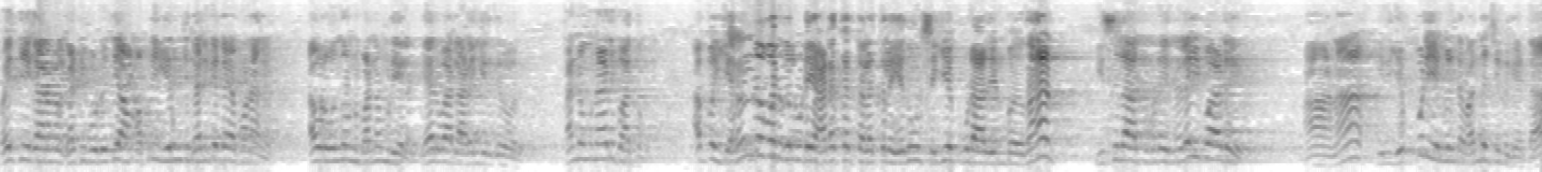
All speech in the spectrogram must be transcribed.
பைத்தியக்காரங்களை கட்டி போட்டு வச்சு அவங்க அப்படியே எரிஞ்சு கறிக்கட்டையா போனாங்க. அவர் வந்து ஒண்ணு பண்ண முடியல. ஏர்வாடில் அடங்கி இருக்கிறவர் கண்ணு முன்னாடி பார்த்தோம். அப்ப இறந்தவர்களுடைய அடக்கத்தலத்துல எதுவும் செய்யக்கூடாது என்பதுதான் இஸ்லாத்தினுடைய நிலைப்பாடு. ஆனா இது எப்படி எங்கள்கிட்ட வந்துச்சுன்னு கேட்டா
